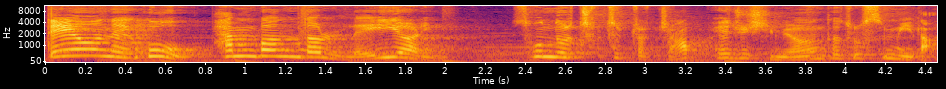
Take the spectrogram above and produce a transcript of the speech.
떼어내고 한 번 더 레이어링 손으로 찹찹찹찹 해주시면 더 좋습니다.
